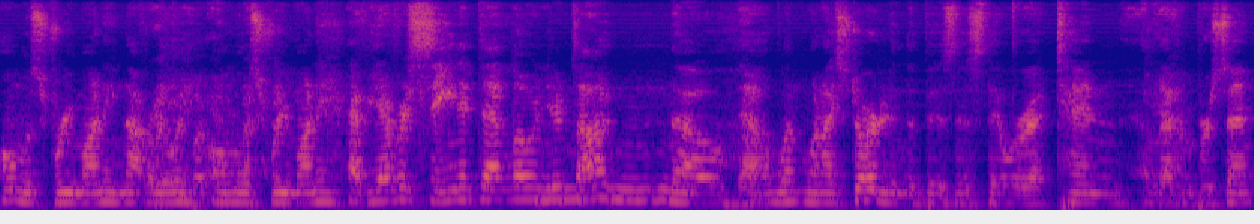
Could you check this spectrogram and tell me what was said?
almost free money. Not really, but almost free money. have you ever seen it that low in your time? No. No. Uh, when, when I started in the business, they were at 10, 11%.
